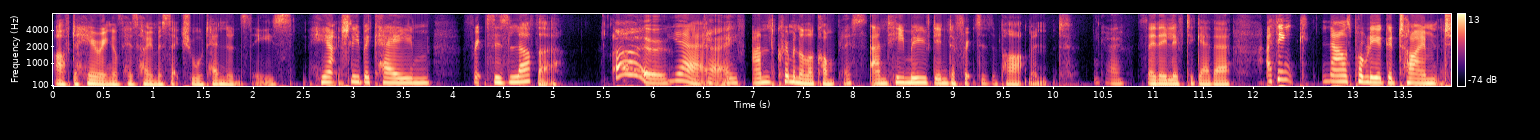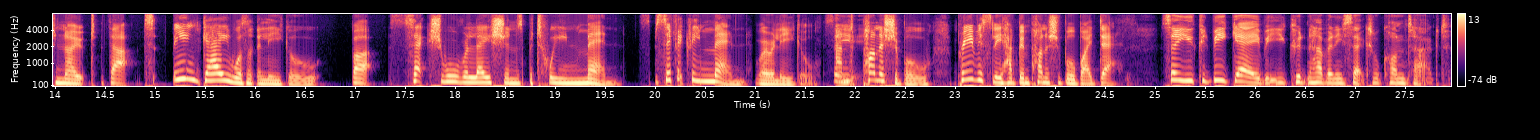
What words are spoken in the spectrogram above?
after hearing of his homosexual tendencies, he actually became Fritz's lover. Oh. Yeah, Okay. and criminal accomplice, and he moved into Fritz's apartment. Okay. So they lived together. I think now's probably a good time to note that being gay wasn't illegal, but sexual relations between men, specifically men, were illegal So and you- punishable. Previously had been punishable by death. So you could be gay, but you couldn't have any sexual contact.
